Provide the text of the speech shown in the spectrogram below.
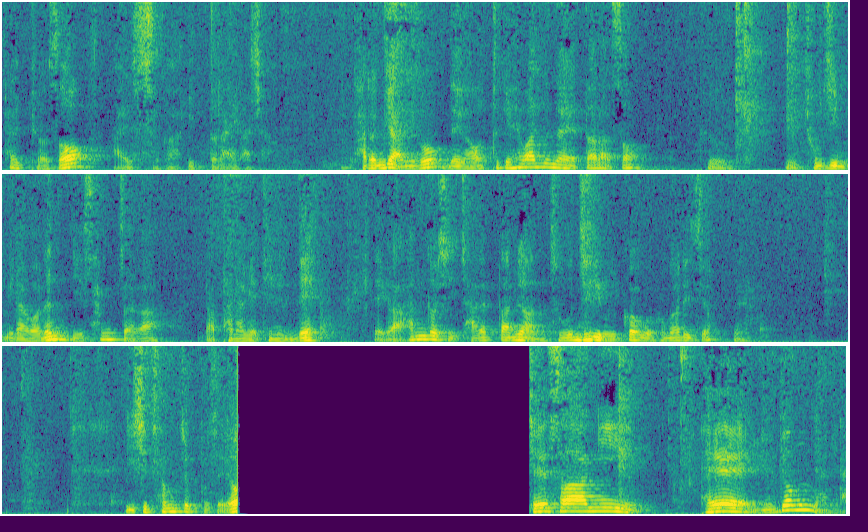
살펴서 알 수가 있더라 이거죠. 다른 게 아니고 내가 어떻게 해왔느냐에 따라서 그 조짐이라고 하는 이 상자가 나타나게 되는데 내가 한 것이 잘했다면 좋은 일이 올 거고 그 말이죠. 네. 23쪽 보세요. 세상이 대유경량이라.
